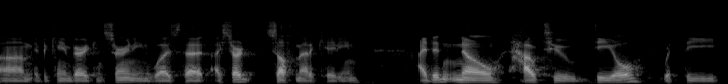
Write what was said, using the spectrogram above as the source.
um, it became very concerning was that I started self medicating I didn't know how to deal with the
